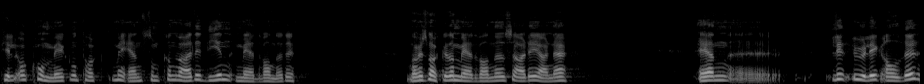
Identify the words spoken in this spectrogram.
til å komme i kontakt med en som kan være din medvandrer Når vi snakker om medvandrere, så er det gjerne en eh, litt ulik alder,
